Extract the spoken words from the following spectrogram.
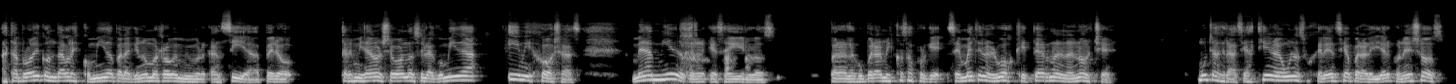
Hasta probé con darles comida para que no me roben mi mercancía, pero terminaron llevándose la comida y mis joyas. Me da miedo tener que seguirlos para recuperar mis cosas porque se meten al bosque eterno en la noche. Muchas gracias. ¿Tienen alguna sugerencia para lidiar con ellos?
